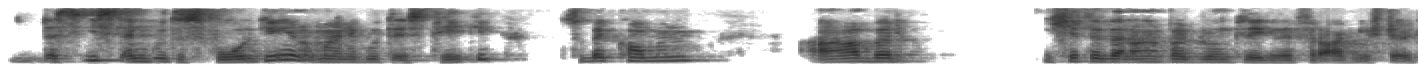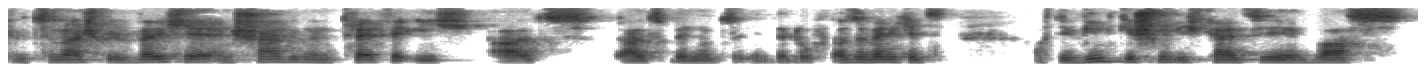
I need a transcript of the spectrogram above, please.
das ist ein gutes Vorgehen, um eine gute Ästhetik zu bekommen, aber ich hätte dann auch ein paar grundlegende Fragen gestellt, wie zum Beispiel, welche Entscheidungen treffe ich als, als Benutzer in der Luft? Also wenn ich jetzt auf die Windgeschwindigkeit sehe, was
